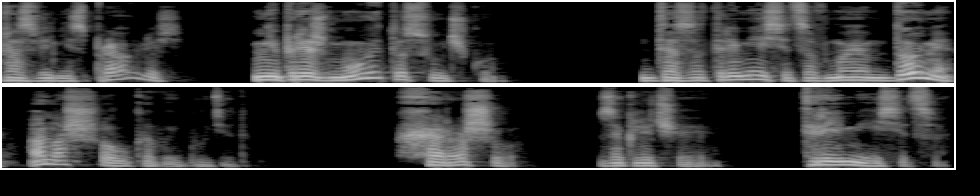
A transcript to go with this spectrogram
Разве не справлюсь? Не прижму эту сучку? Да за три месяца в моем доме она шелковой будет. Хорошо, заключаю. Три месяца.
